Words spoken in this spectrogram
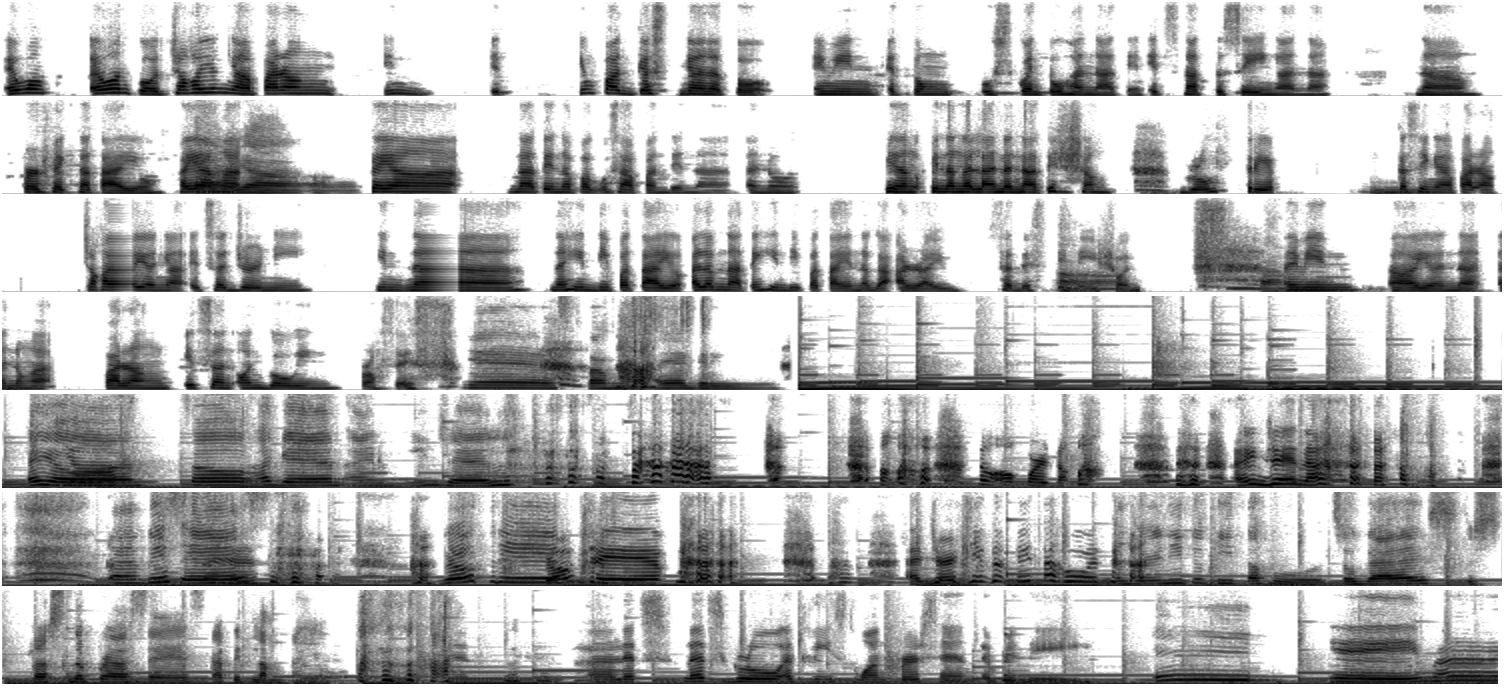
Ewan, ewan ko. Tsaka yun nga, parang, in, it, yung podcast nga na to, I mean, itong us- kwentuhan natin, it's not to say nga na, na perfect na tayo. Kaya Ah, nga, yeah, oo. kaya natin na pag-usapan din na, ano, pinang, pinangalanan natin siyang growth trip Mm. kasi nga parang tsaka yun nga it's a journey na na hindi pa tayo alam nating hindi pa tayo nag-arrive sa destination. Tama. I mean, uh, yun na ano nga parang it's an ongoing process. Yes, tama. I agree. Ayun. So, again, I'm Angel. no awkward ako. Ay, Jenna. And this is Growth Trip. Road trip. a journey to titahood. A journey to titahood. So, guys, just trust the process. Kapit lang kayo. And, uh, let's let's grow at least 1% every day. Yay! Yay! Bye!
